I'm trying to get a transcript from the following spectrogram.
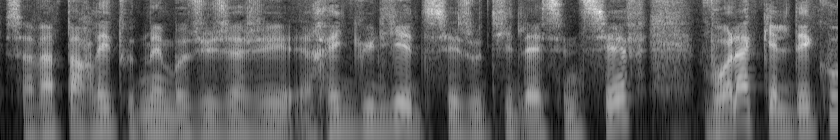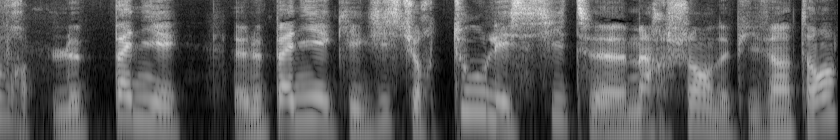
Ça va parler tout de même aux usagers réguliers de ces outils de la SNCF. Voilà qu'elle découvre le panier le panier qui existe sur tous les sites euh, marchands depuis 20 ans,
